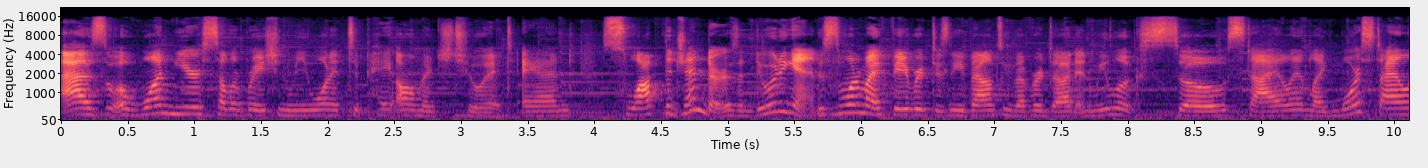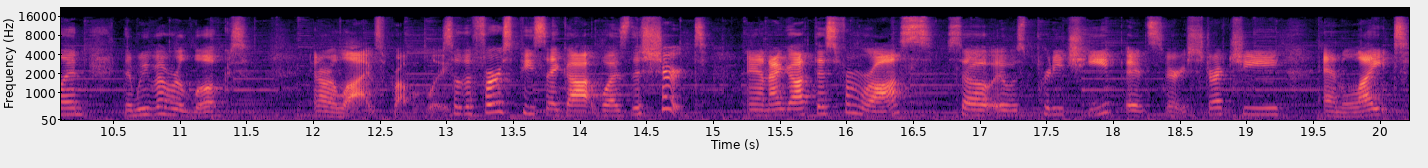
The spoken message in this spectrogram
as a one year celebration, we wanted to pay homage to it and swap the genders and do it again. This is one of my favorite Disney bounds we've ever done and we look so styling, like more styling than we've ever looked in our lives probably. So the first piece I got was this shirt and I got this from Ross so it was pretty cheap. It's very stretchy and light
